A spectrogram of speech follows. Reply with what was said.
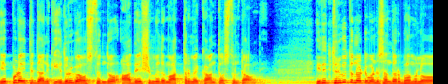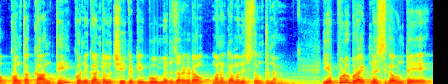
ఎప్పుడైతే దానికి ఎదురుగా వస్తుందో ఆ దేశం మీద మాత్రమే కాంతి వస్తుంటా ఉంది. ఇది తిరుగుతున్నటువంటి సందర్భంలో కొంత కాంతి కొన్ని గంటలు చీకటి భూమి మీద జరగడం మనం గమనిస్తూ ఉంటున్నాం. ఎప్పుడు బ్రైట్నెస్గా ఉంటే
